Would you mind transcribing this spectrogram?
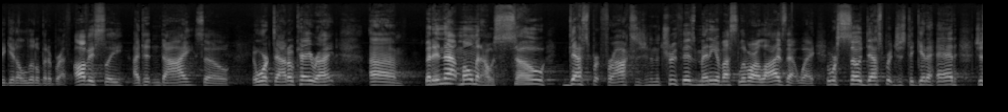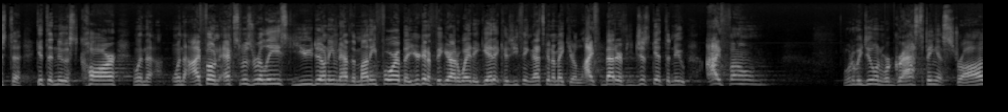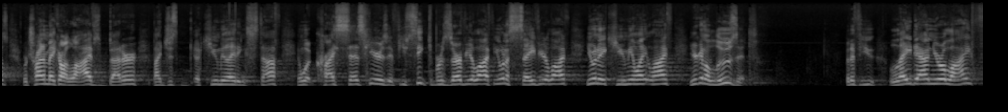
to get a little bit of breath. Obviously, I didn't die, so it worked out okay, right? Um, but in that moment, I was so desperate for oxygen. And the truth is, many of us live our lives that way. We're so desperate just to get ahead, just to get the newest car. When the, when the iPhone X was released, you don't even have the money for it, but you're going to figure out a way to get it because you think that's going to make your life better if you just get the new iPhone. What are we doing? We're grasping at straws. We're trying to make our lives better by just accumulating stuff. And what Christ says here is if you seek to preserve your life, you want to save your life, you want to accumulate life, you're going to lose it. But if you lay down your life,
